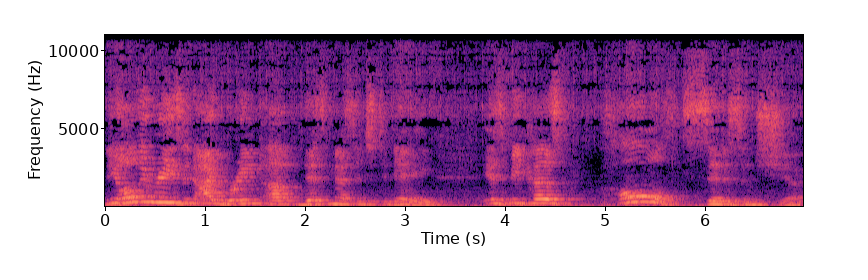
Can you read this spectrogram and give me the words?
The only reason I bring up this message today is because Paul's citizenship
